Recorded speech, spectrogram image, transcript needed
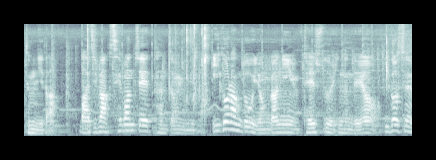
듭니다. 마지막 세 번째 단점입니다. 이거랑도 연관이 될 수도 있는데요. 이것은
